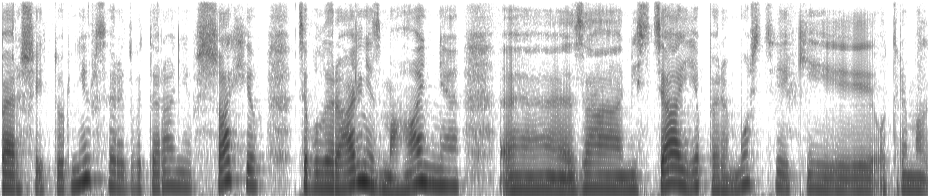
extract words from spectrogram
перший турнір серед ветеранів шахів. Це були реальні змагання е, за місця. Є переможці, які отримали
